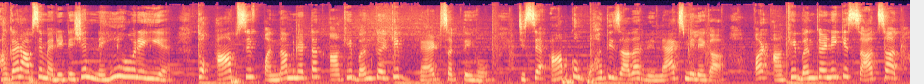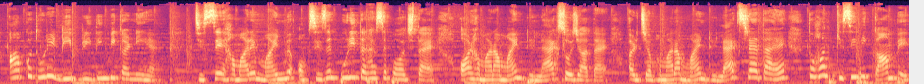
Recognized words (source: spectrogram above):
अगर आपसे मेडिटेशन नहीं हो रही है तो आप सिर्फ़ पंद्रह मिनट तक आँखें बंद करके बैठ सकते हो, जिससे आपको बहुत ही ज़्यादा रिलैक्स मिलेगा। और आँखें बंद करने के साथ साथ आपको थोड़ी डीप ब्रीदिंग भी करनी है, जिससे हमारे माइंड में ऑक्सीजन पूरी तरह से पहुँचता है और हमारा माइंड रिलैक्स हो जाता है। और जब हमारा माइंड रिलैक्स रहता है तो हम किसी भी काम पे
